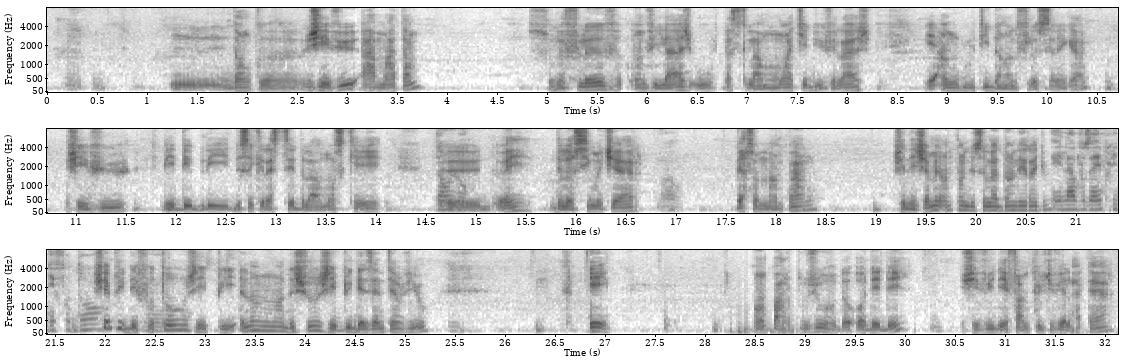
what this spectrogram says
Hum, Donc, euh, j'ai vu à Matam, sur le fleuve, un village où presque la moitié du village est englouti dans le fleuve Sénégal. J'ai vu les débris de ce qui restait de la mosquée, euh, oui, de leur cimetière. Wow. Personne n'en parle. Je n'ai jamais entendu cela dans les radios. Et là, vous avez pris des photos? J'ai pris des photos, j'ai pris énormément de choses, j'ai pris des interviews. Et on parle toujours de ODD. J'ai vu des femmes cultiver la terre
